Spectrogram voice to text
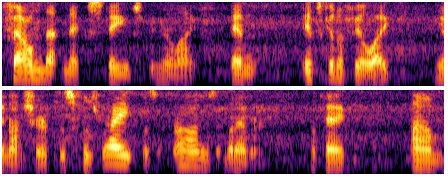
found that next stage in your life, and it's going to feel like you're not sure if this was right, was it wrong, was it whatever. Okay? Um,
